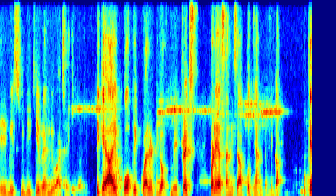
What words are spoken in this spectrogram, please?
ए बी सी डी की वैल्यू आ जाएगी। ठीक है? I hope equality of matrix बड़े आसानी से आपको ध्यान रहेगा। Okay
